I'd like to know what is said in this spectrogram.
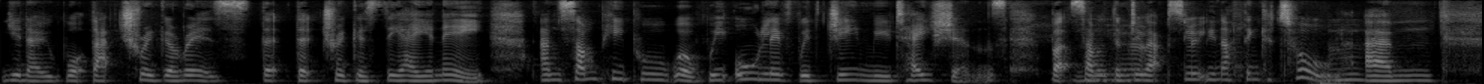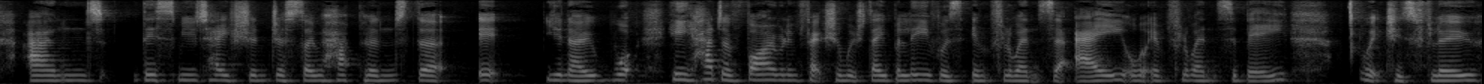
you know what that trigger is that that triggers the ANE and some people well we all live with gene mutations but some of them do absolutely nothing at all. Mm-hmm. Um and this mutation just so happened that it you know what he had a viral infection which they believe was influenza A or influenza B which is flu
